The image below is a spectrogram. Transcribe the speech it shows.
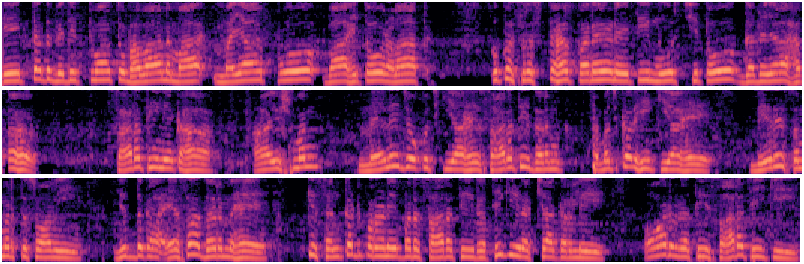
एतद् विदित्वा तु भवान् मया पो वाहितो रणात्। उपसृष्टः परेणेति मूर्छितो गदया हतः। सारथी ने कहा, आयुष्मन, मैंने जो कुछ किया है, सारथी धर्म समझकर ही किया है। मेरे समर्थ स्वामी, युद्ध का ऐसा धर्म है कि संकट पड़ने पर सारथी रथी की रक्षा कर ले और रथी सारथी की।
